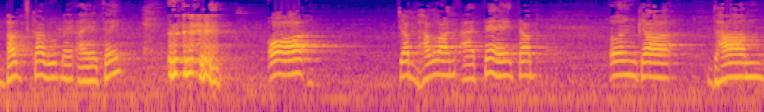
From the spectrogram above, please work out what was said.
भक्त का रूप में आए थे। और जब भगवान आते हैं, तब उनका धाम,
